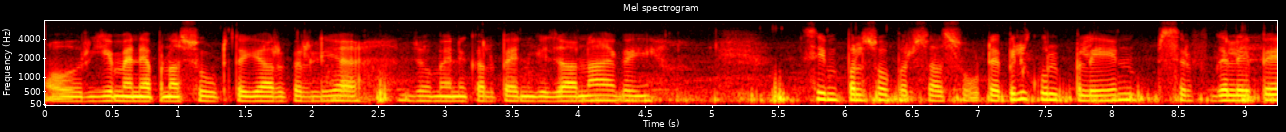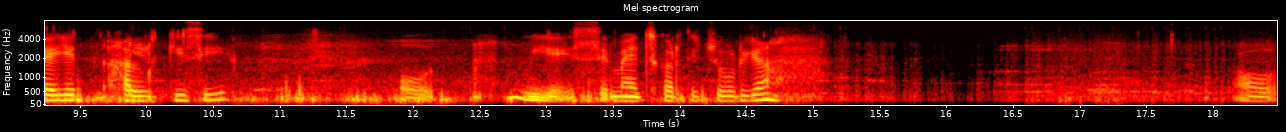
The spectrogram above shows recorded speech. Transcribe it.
और ये मैंने अपना सूट तैयार कर लिया है, जो मैंने कल पहन के जाना है कहीं। सिंपल सोपर सा सूट है, बिल्कुल प्लेन, सिर्फ़ गले पे है ये, हल्की सी। और ये इससे मैच करती चूड़ियाँ। और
